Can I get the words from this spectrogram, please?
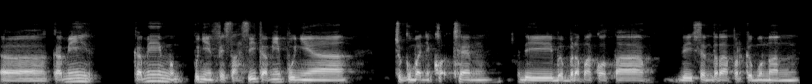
Uh, kami kami punya investasi, kami punya cukup banyak content di beberapa kota di sentra perkebunan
